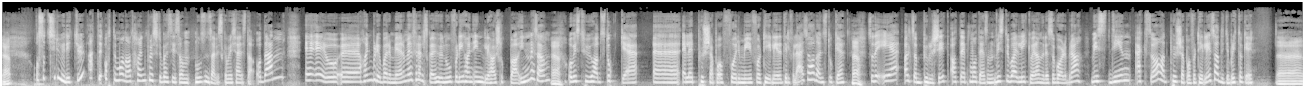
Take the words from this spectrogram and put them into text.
Ja. Og så tror ikke du etter åtte måneder at han plutselig bare sier sånn Nå syns jeg vi skal bli kjærester. Og dem er er jo øh, Han blir jo bare mer og mer forelska i hun nå fordi han endelig har sluppa inn, liksom. Ja. Og hvis hun hadde stukket eh, eller pusha på for mye for tidlig i det tilfellet her, så hadde han stukket. Ja. Så det er altså bullshit at det på en måte er sånn Hvis du bare liker hverandre, så går det bra. Hvis din eks òg hadde pusha på for tidlig, så hadde det ikke blitt dere. Eh,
